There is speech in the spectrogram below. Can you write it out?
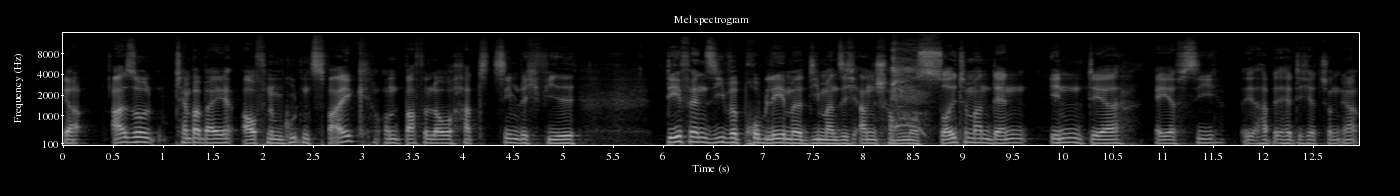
Ja, also Tampa Bay auf einem guten Zweig und Buffalo hat ziemlich viel defensive Probleme, die man sich anschauen muss. Sollte man denn in der AFC hab, hätte ich jetzt schon, ja.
